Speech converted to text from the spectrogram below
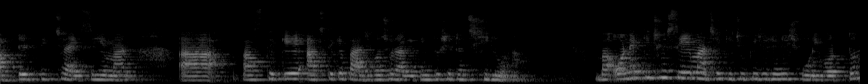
আপডেট দিচ্ছে আইসিএমআর পাঁচ থেকে, আজ থেকে পাঁচ বছর আগে কিন্তু সেটা ছিল না। বা অনেক কিছুই সেম আছে, কিছু কিছু জিনিস পরিবর্তন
